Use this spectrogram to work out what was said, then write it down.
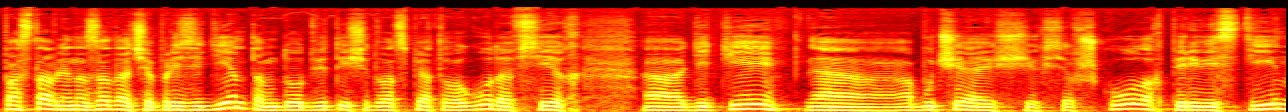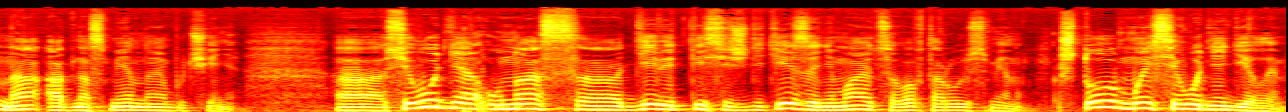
Поставлена задача президентом до 2025 года всех а, детей, обучающихся в школах, перевести на односменное обучение. Сегодня у нас 9 тысяч детей занимаются во вторую смену. Что мы сегодня делаем?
